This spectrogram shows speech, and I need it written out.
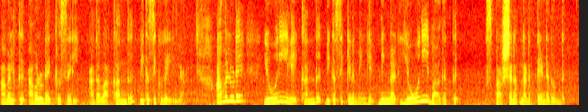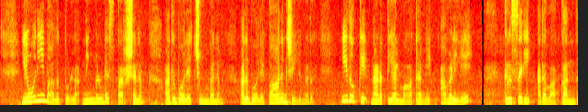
അവൾക്ക് അവളുടെ ക്രിസരി അഥവാ കന്ത് വികസിക്കുകയില്ല. അവളുടെ യോനിയിലെ കന്ത് വികസിക്കണമെങ്കിൽ നിങ്ങൾ യോനി ഭാഗത്ത് സ്പർശനം നടത്തേണ്ടതുണ്ട്. യോനി ഭാഗത്തുള്ള നിങ്ങളുടെ സ്പർശനം അതുപോലെ ചുംബനം അതുപോലെ പാനം ചെയ്യുന്നത്. ഇതൊക്കെ നടത്തിയാൽ മാത്രമേ അവളിലെ ക്രിസരി അഥവാ കന്ത്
